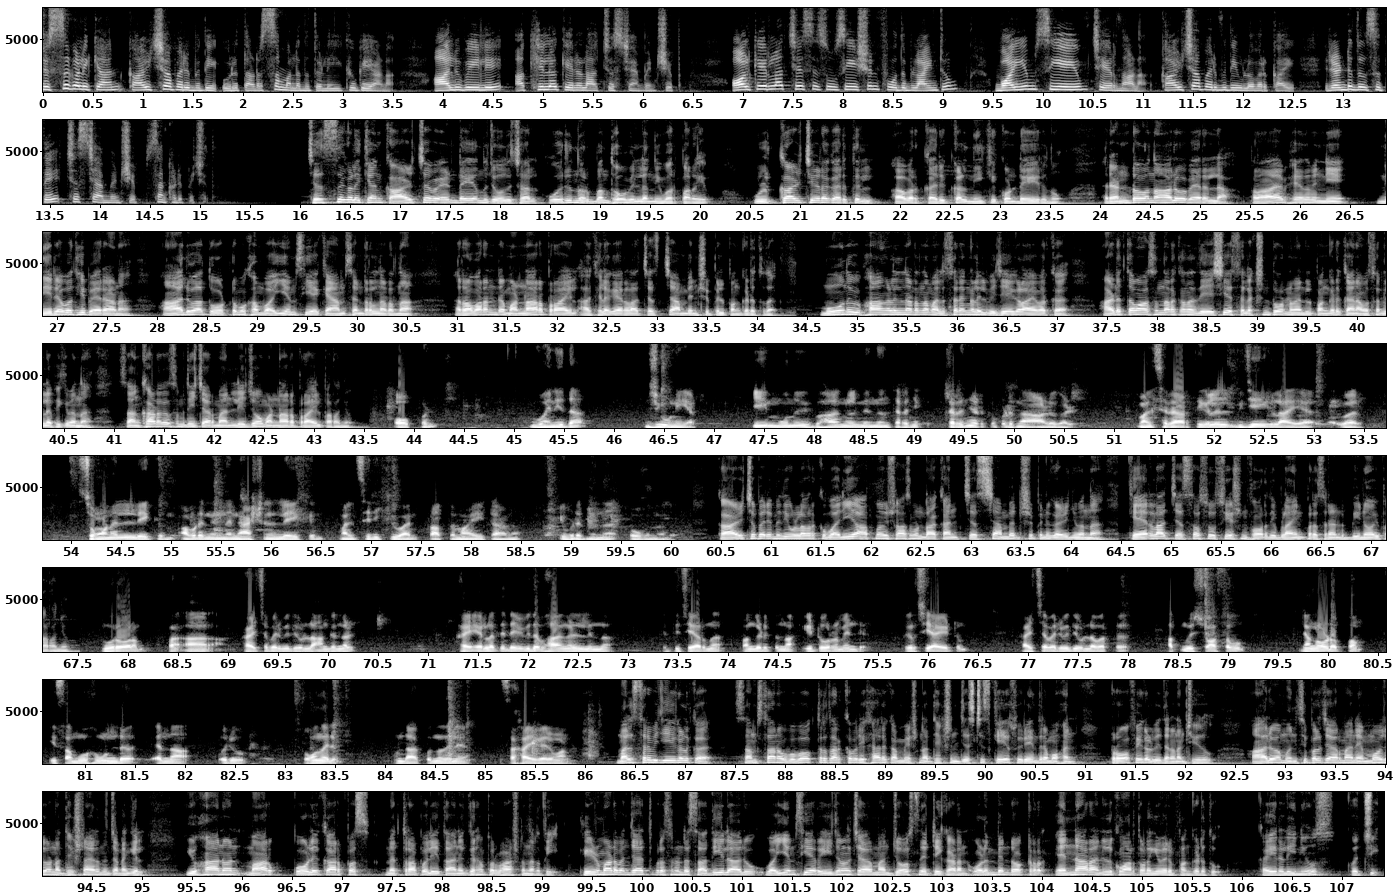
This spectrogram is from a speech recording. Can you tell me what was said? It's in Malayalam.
ചെസ് കളിക്കാൻ കാഴ്ചാപരിമിതി ഒരു തടസ്സമല്ലെന്ന് തെളിയിക്കുകയാണ്. ആലുവയിലെ അഖില Kerala chess championship. All Kerala chess association for the ബ്ലൈൻഡും Y M C എയും ചേർന്നാണ് കാഴ്ചാപരിമിതിയുള്ളവർക്കായി രണ്ട് ദിവസത്തെ ചെസ് ചാമ്പ്യൻഷിപ്പ് സംഘടിപ്പിച്ചത്. ചെസ്സ് കളിക്കാൻ കാഴ്ച വേണ്ടേ എന്ന് ചോദിച്ചാൽ ഒരു നിർബന്ധവുമില്ലെന്ന് ഇവർ പറയും. ഉൾക്കാഴ്ചയുടെ കരുത്തിൽ അവർ കരുക്കൾ നീക്കിക്കൊണ്ടേയിരുന്നു. രണ്ടോ നാലോ പേരല്ല പ്രായഭേദമന്യേ നിരവധി പേരാണ് Aluva Thottumugham Y M C A camp സെന്ററിൽ നടന്ന റവറന്റെ മണ്ണാറപ്രായിൽ അഖില കേരള ചെസ് ചാമ്പ്യൻഷിപ്പിൽ പങ്കെടുത്തത്. മൂന്ന് വിഭാഗങ്ങളിൽ നടന്ന മത്സരങ്ങളിൽ വിജയികളായവർക്ക് അടുത്ത മാസം നടക്കുന്ന ദേശീയ സെലക്ഷൻ ടൂർണമെന്റിൽ പങ്കെടുക്കാൻ അവസരം ലഭിക്കുമെന്ന് സംഘാടക സമിതി ചെയർമാൻ ലിജോ മണ്ണാറപ്രായിൽ പറഞ്ഞു. ഓപ്പൺ വനിത ജൂനിയർ ഈ മൂന്ന് വിഭാഗങ്ങളിൽ നിന്നും തിരഞ്ഞെടുക്കപ്പെടുന്ന ആളുകൾ മത്സരാർത്ഥികളിൽ വിജയികളായവർ സോണലിലേക്കും അവിടെ നിന്ന് നാഷണലിലേക്കും മത്സരിക്കുവാൻ പ്രാപ്തമായിട്ടാണ് ഇവിടെ നിന്ന് പോകുന്നത്. കാഴ്ച പരിമിതിയുള്ളവർക്ക് വലിയ ആത്മവിശ്വാസം ഉണ്ടാക്കാൻ ചെസ് ചാമ്പ്യൻഷിപ്പിന് കഴിഞ്ഞുവെന്ന് Kerala chess association for the blind president Binoy പറഞ്ഞു. നൂറോളം കാഴ്ച പരിമിതിയുള്ള അംഗങ്ങൾ കേരളത്തിന്റെ വിവിധ ഭാഗങ്ങളിൽ നിന്ന് എത്തിച്ചേർന്ന് പങ്കെടുക്കുന്ന ഈ ടൂർണമെന്റ് തീർച്ചയായിട്ടും കാഴ്ച പരിമിതിയുള്ളവർക്ക് ആത്മവിശ്വാസവും ഞങ്ങളോടൊപ്പം ഈ സമൂഹമുണ്ട് എന്ന ഒരു തോന്നലും ഉണ്ടാക്കുന്നതിന് സഹായകരമാണ്. മത്സര വിജയികൾക്ക് സംസ്ഥാന ഉപഭോക്തൃ തർക്കപരിഹാര കമ്മീഷൻ അധ്യക്ഷൻ ജസ്റ്റിസ് കെ സുരേന്ദ്രമോഹൻ ട്രോഫികൾ വിതരണം ചെയ്തു. Aluva municipal chairman M O John അധ്യക്ഷനായിരുന്ന ചടങ്ങിൽ യുഹാനോൻ മാർ പോളികാർപ്പസ് മെത്രാപ്പൊലീത്ത അനുഗ്രഹ പ്രഭാഷണം നടത്തി. Keezhmad panchayat president Sathi Lalu Y M C A regional chairman Jose Nettikadan olympian doctor N R Anilkumar തുടങ്ങിയവരും പങ്കെടുത്തു. കൈരളി ന്യൂസ് കൊച്ചി.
